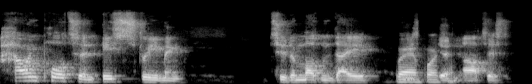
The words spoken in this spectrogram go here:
how important is streaming to the modern day very important artist?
